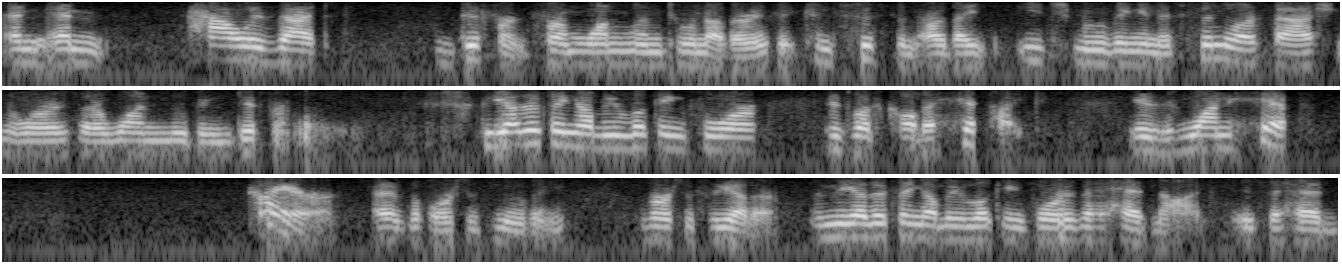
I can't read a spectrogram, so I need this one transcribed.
And and how is that different from one limb to another? Is it consistent? Are they each moving in a similar fashion, or is there one moving differently? The other thing I'll be looking for is what's called a hip hike. Is one hip higher as the horse is moving versus the other? And the other thing I'll be looking for is a head nod. Is the head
